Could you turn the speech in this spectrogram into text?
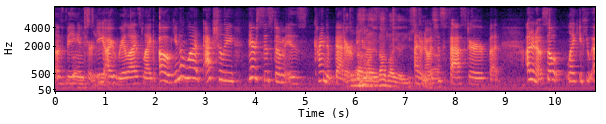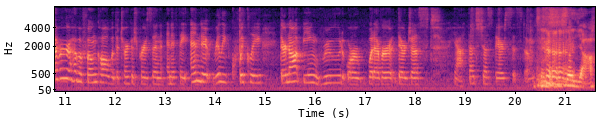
of being in Turkey, I realized like, oh, you know what? Actually, their system is kind of better that's why. That's why you're used. I don't know, it's just faster, but I don't know. So, like, if you ever have a phone call with a Turkish person and if they end it really quickly, they're not being rude or whatever, they're just, yeah, that's just their system. Said yeah.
